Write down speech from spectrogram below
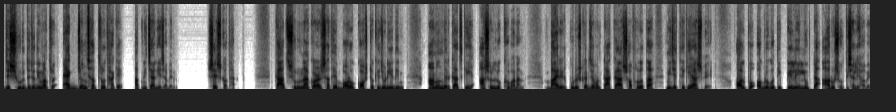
যে শুরুতে যদি মাত্র একজন ছাত্র থাকে, আপনি চালিয়ে যাবেন। শেষ কথা। কাজ শুরু না করার সাথে বড় কষ্টকে জড়িয়ে দিন, আনন্দের কাজকেই আসল লক্ষ্য বানান। বাইরের পুরস্কার যেমন টাকা, সফলতা নিজে থেকেই আসবে, অল্প অগ্রগতি পেলেই লুপটা আরও শক্তিশালী হবে।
